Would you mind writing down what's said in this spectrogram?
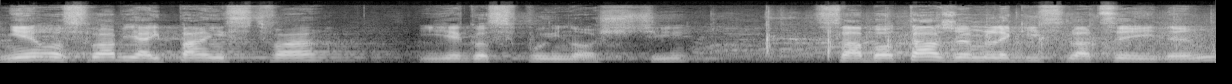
Nie osłabiaj państwa i jego spójności sabotażem legislacyjnym,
